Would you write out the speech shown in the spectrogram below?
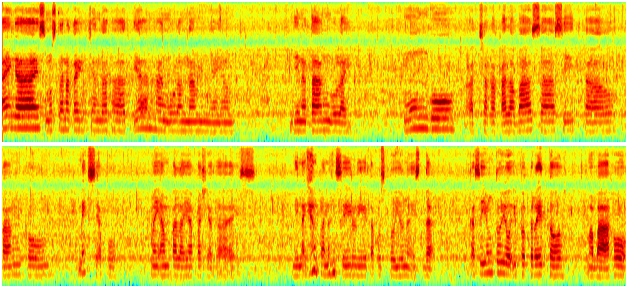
Hi guys, musta na kayo dyan lahat? Yan ang ulam namin ngayon. Ginatang gulay. Munggo, at saka kalabasa, sitaw, kangkong. Mix siya po. May ampalaya pa siya guys. Dinagyan pa ng sili, tapos toyo na isda. Kasi yung tuyo, ipaprito, mabaho.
